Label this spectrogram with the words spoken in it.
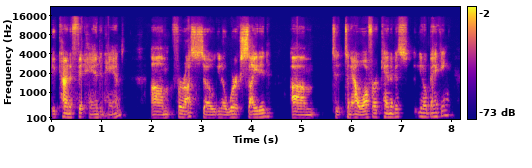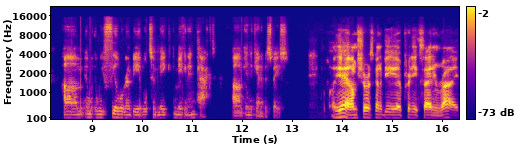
it kind of fit hand in hand um, for us. So you know, we're excited um, to to now offer cannabis, you know, banking, um, and, and we feel we're going to be able to make make an impact um, in the cannabis space. Well, yeah, I'm sure it's going to be a pretty exciting ride.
